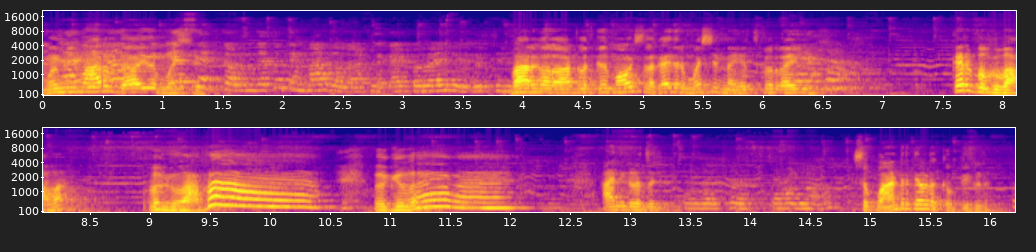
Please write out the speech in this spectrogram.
मग मी मारत इथं मशीन ते भार्गवला वाटलं त्या मावशीला काहीतरी मशीन नाही हेच करून राहिली. कर बघू बाबा. बघ बाबा. बघ बाबा. आणि इकडं तुझ चहा घ्यावं सोप आण रे तेवढा कप इकडं.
